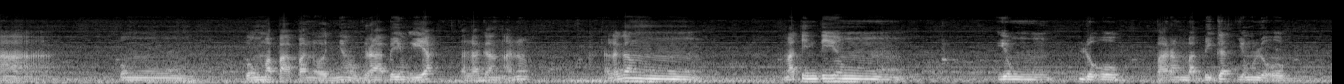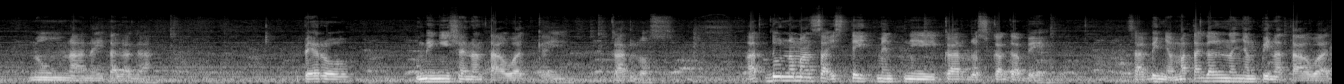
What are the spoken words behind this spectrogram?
ah, kung kung mapapanood nyo. Grabe yung iyak. Talagang ano, talagang matindi yung yung loob. Parang mabigat yung loob nung nanay talaga. Pero humingi siya ng tawad kay Carlos. At doon naman sa statement ni Carlos kagabi sabi niya matagal na niyang pinatawad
